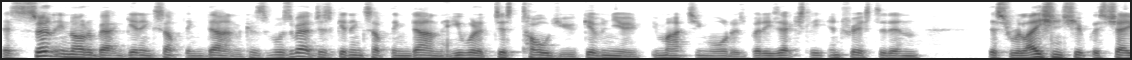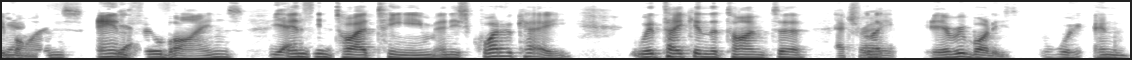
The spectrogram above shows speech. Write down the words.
it's certainly not about getting something done because if it was about just getting something done, he would have just told you, given you your marching orders. But he's actually interested in this relationship with Shae. Bynes and yes. Phil Bynes yes. and the entire team, and he's quite okay with taking the time to. That's right. Like, everybody's and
